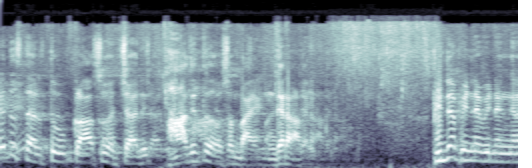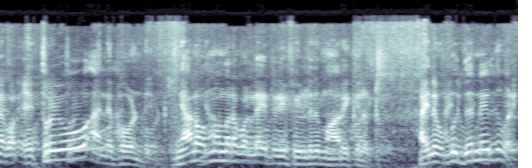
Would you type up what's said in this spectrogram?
ഏത് സ്ഥലത്തും ക്ലാസ് വെച്ചാൽ ആദ്യത്തെ ദിവസം ഭയങ്കര ആളായിരിക്കും പിന്നെ പിന്നെ പിന്നെ ഇങ്ങനെ എത്രയോ അനുഭവം ഉണ്ട് ഞാൻ ഒന്നൊന്നര കൊല്ലമായിട്ട് ഈ ഫീൽഡിൽ മാറിക്കലിട്ടു അതിന് മുമ്പ് ഇത് തന്നെയായിരുന്നു പണി.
